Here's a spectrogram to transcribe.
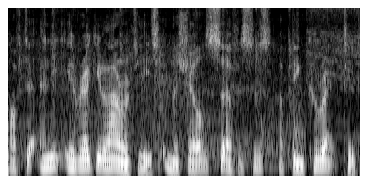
after any irregularities in the shell's surfaces have been corrected.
